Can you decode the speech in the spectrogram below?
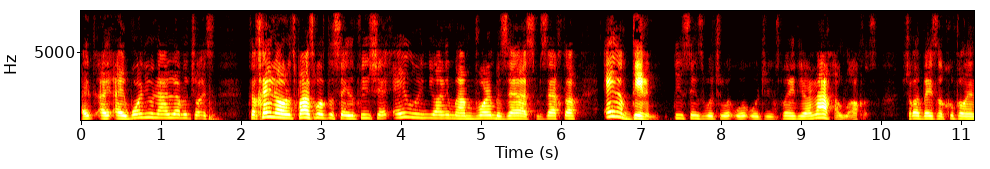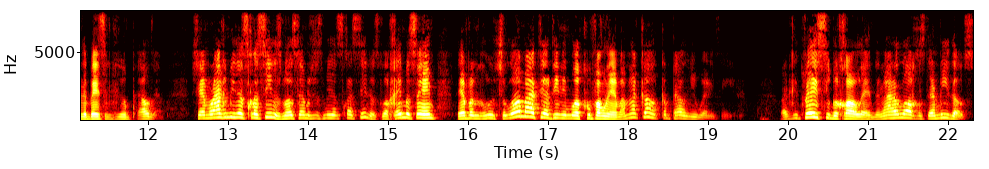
I I I warn you now. You have a choice. It's possible to say the these things which which you explained here are not halachas. Shalom based on Kufa the basic can compel them. Shem Rakim Midas Chasidus. Most of them just Midas Chasidus. Lachem is they have a conclude Shalom Ati Adinim Lo I'm not compelling you anything. Like Tracy Bechal Lam. They're not halachas. They're midos.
